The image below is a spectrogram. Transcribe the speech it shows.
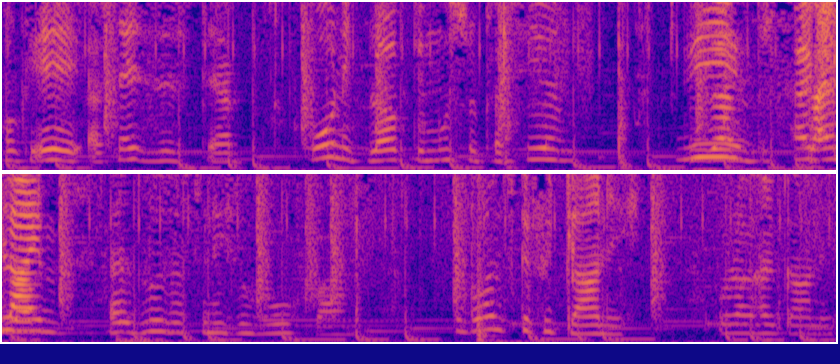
Okay, als nächstes ist der Chronikblock, den musst du platzieren. Wie? Halt Slime Schleim. Äh, bloß, dass du nicht so hoch warst. Bei uns gefühlt gar nicht. Oder halt gar nicht.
